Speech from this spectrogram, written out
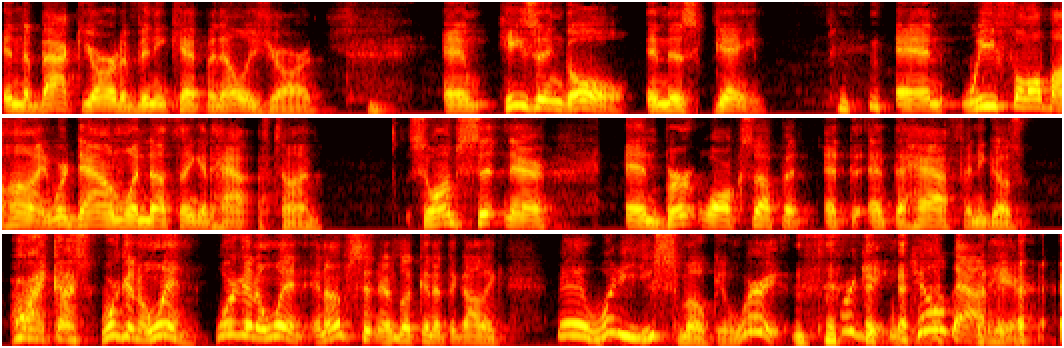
in the backyard of Vinny Campanelli's yard, and he's in goal in this game. and we fall behind. We're down one nothing at halftime. So I'm sitting there, And Bert walks up at, at, the, at the half and he goes, All right, guys, we're going to win. We're going to win. And I'm sitting there looking at the guy like, Man, what are you smoking? We're, we're getting killed out here.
